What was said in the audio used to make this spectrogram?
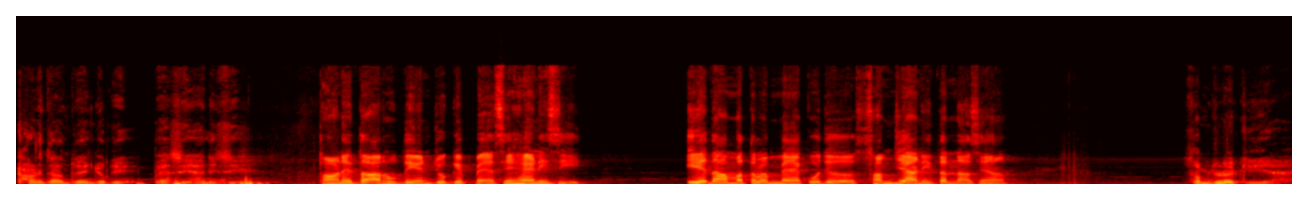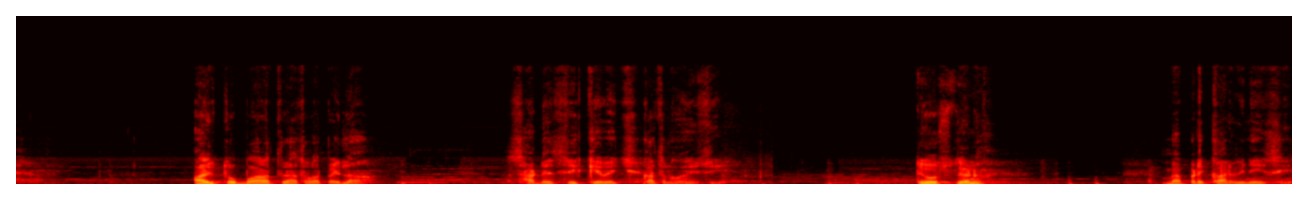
ਥਾਣੇਦਾਰ ਨੂੰ ਦੇਣ ਜੋਗੇ ਪੈਸੇ ਹੈ ਨਹੀਂ ਸੀ। ਥਾਣੇਦਾਰ ਨੂੰ ਦੇਣ ਜੋਗੇ ਪੈਸੇ ਹੈ ਨਹੀਂ ਸੀ? ਇਹਦਾ ਮਤਲਬ ਮੈਂ ਕੁਝ ਸਮਝਿਆ ਨਹੀਂ ਧੰਨਾ ਸਿਆ। ਸਮਝਣਾ ਕੀ ਹੈ? ਅੱਜ ਤੋਂ 12 13 ਸਾਲ ਪਹਿਲਾਂ ਸਾਡੇ ਸਿੱਕੇ ਵਿੱਚ ਕਤਲ ਹੋਏ ਸੀ। ਤੇ ਉਸ ਦਿਨ ਮੈਂ ਆਪਣੇ ਘਰ ਵੀ ਨਹੀਂ ਸੀ।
